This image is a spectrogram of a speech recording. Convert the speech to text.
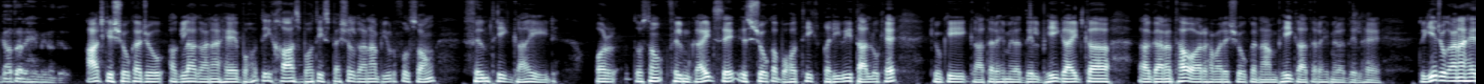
गाता रहे मेरा दिल आज के शो का जो अगला गाना है बहुत ही ख़ास बहुत ही स्पेशल गाना ब्यूटीफुल सॉन्ग फ़िल्म थी गाइड और दोस्तों फ़िल्म गाइड से इस शो का बहुत ही करीबी ताल्लुक़ है क्योंकि गाता रहे मेरा दिल भी गाइड का गाना था और हमारे शो का नाम भी गाता रहे मेरा दिल है। तो ये जो गाना है,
